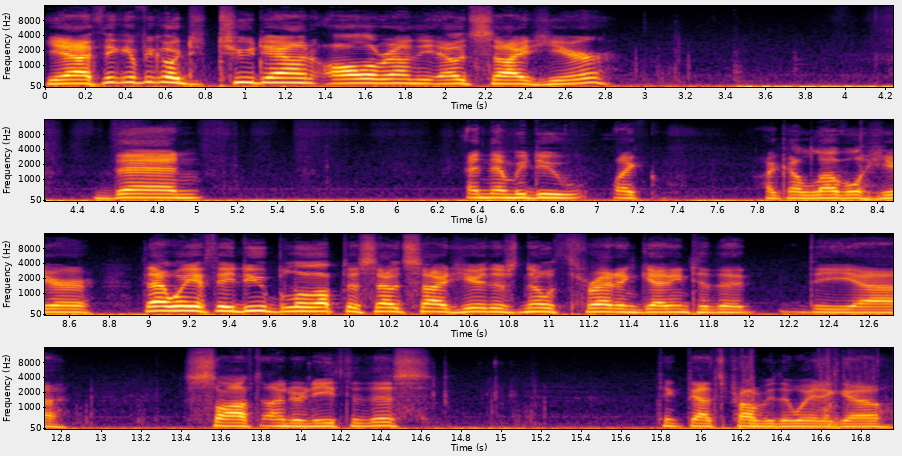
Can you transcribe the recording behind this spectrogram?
Yeah, I think if we go two down all around the outside here, then, and then we do like, like a level here. That way, if they do blow up this outside here, there's no threat in getting to the, the uh, soft underneath of this. I think that's probably the way to go.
